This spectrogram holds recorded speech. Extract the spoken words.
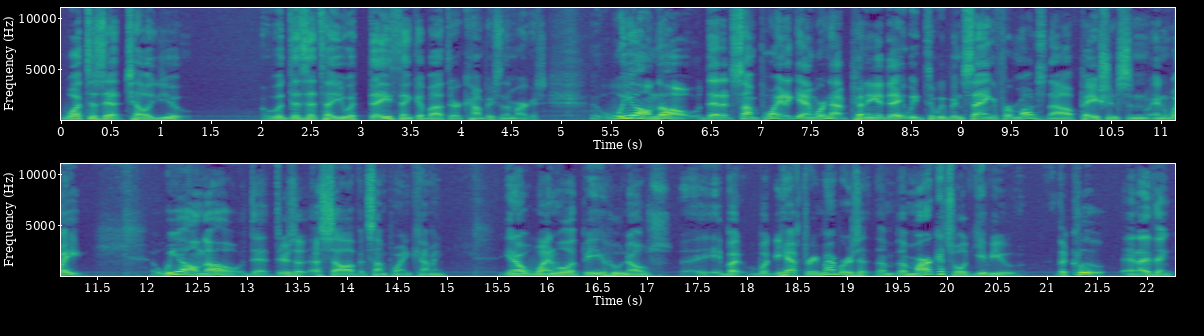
what does that tell you? What does that tell you what they think about their companies in the markets? We all know that at some point, again, we're not pinning a date. We, we've been saying for months now patience and, and wait. We all know that there's a, a sell off at some point coming. You know, when will it be? Who knows? Eh, but what you have to remember is that the, the markets will give you the clue. And I think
